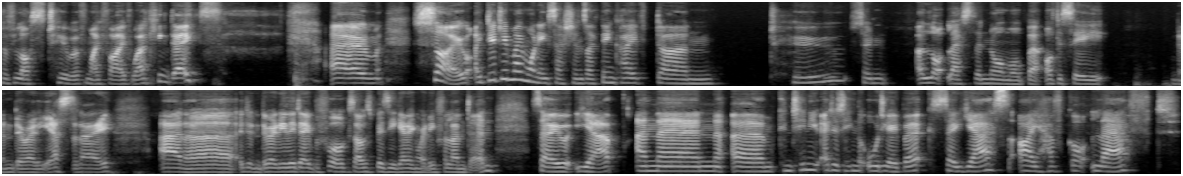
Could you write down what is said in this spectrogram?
of lost two of my five working days. um, so I did do my morning sessions. I think I've done two, so a lot less than normal, but obviously didn't do any yesterday. And uh, I didn't do any the day before because I was busy getting ready for London. So yeah, and then um, continue editing the audiobook. So yes, I have got left.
